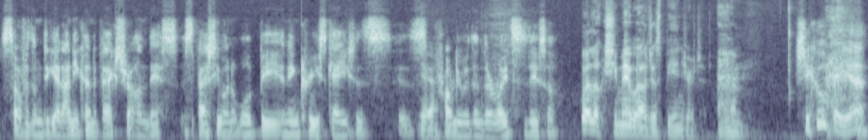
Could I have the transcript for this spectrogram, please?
so for them to get any kind of extra on this, especially when it would be an increased gate, is is yeah. probably within their rights to do so. Well, look, she may well just be injured. she could be, yeah.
